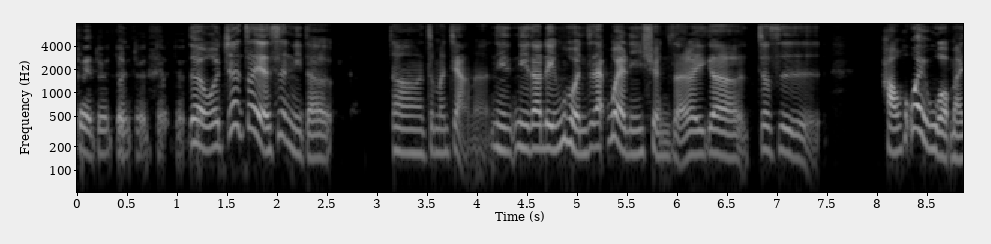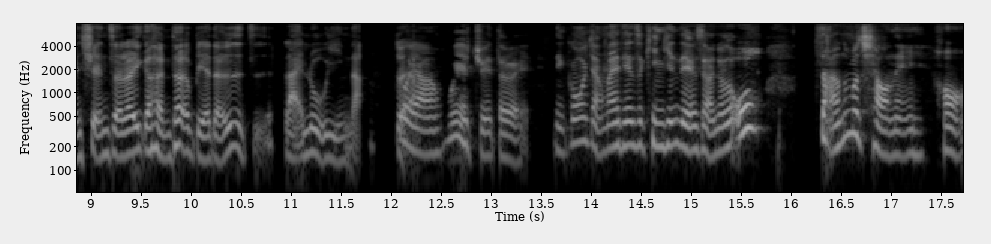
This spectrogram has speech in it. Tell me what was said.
对对对对对对对，对，我觉得这也是你的，嗯、呃，怎么讲呢？你你的灵魂在为你选择了一个就是。好，为我们选择了一个很特别的日子来录音的。对啊，对啊，我也觉得诶，你跟我讲那一天是 King King Day 的时候，就说哦，咋那么巧呢？吼，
